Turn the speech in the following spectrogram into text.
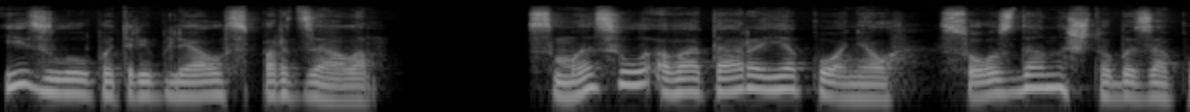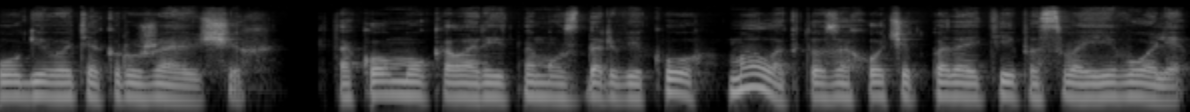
и злоупотреблял спортзалом. Смысл аватара я понял. Создан, чтобы запугивать окружающих такому колоритному здоровяку мало кто захочет подойти по своей воле.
